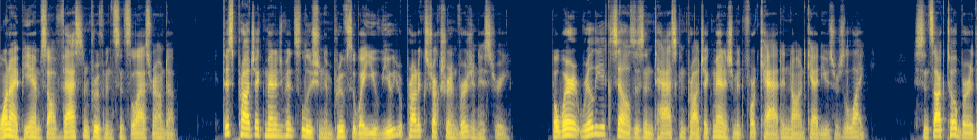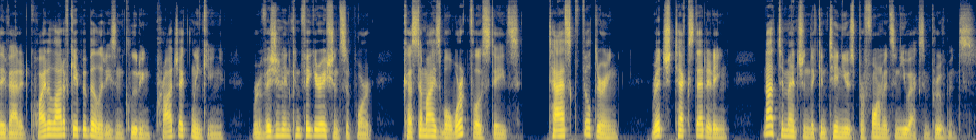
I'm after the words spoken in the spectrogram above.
OneIPM saw vast improvements since the last roundup. This project management solution improves the way you view your product structure and version history. But where it really excels is in task and project management for CAD and non CAD users alike. Since October, they've added quite a lot of capabilities, including project linking, revision and configuration support, customizable workflow states, task filtering, rich text editing, not to mention the continuous performance and UX improvements.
